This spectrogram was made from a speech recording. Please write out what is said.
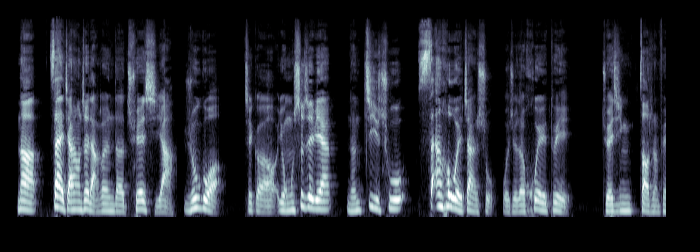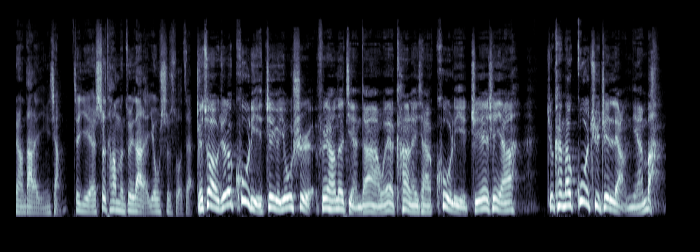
那再加上这两个人的缺席啊，如果这个勇士这边能祭出三后卫战术，我觉得会对掘金造成非常大的影响，这也是他们最大的优势所在。没错，我觉得库里这个优势非常的简单啊。我也看了一下库里职业生涯，就看他过去这两年吧，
